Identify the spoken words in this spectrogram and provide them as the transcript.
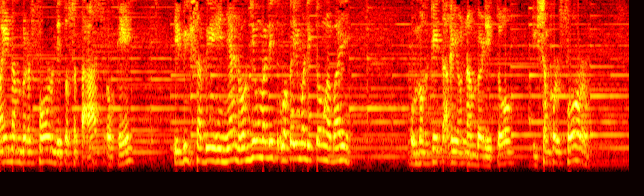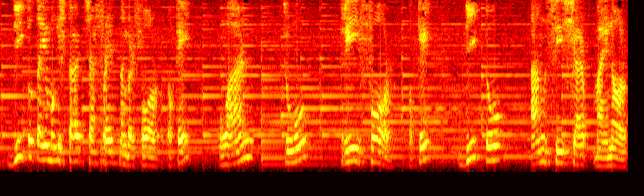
may number 4 dito sa taas, okay? Ibig sabihin yan, wag yung malito, wag kayong malito mga bay. Kung makikita kayo number dito, example 4, dito tayo mag-start sa fret number 4, okay? 1, 2, 3, 4, okay? Dito ang C sharp minor.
